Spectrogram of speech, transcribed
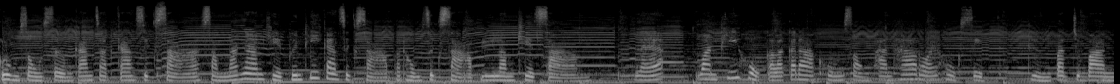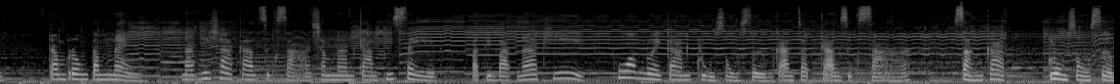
กลุ่มส่งเสริมการจัดการศึกษา สำนักงานเขตพื้นที่การศึกษาปฐมศึกษาบุรีรัมย์เขต 3 และวันที่ 6 กรกฎาคม 2560 ถึงปัจจุบันดำรงตำแหน่ง นักวิชาการศึกษาชำนาญการพิเศษ ปฏิบัติหน้าที่ผู้อำนวยการกลุ่มส่งเสริมการจัดการศึกษา สังกัดกลุ่มส่งเสริม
